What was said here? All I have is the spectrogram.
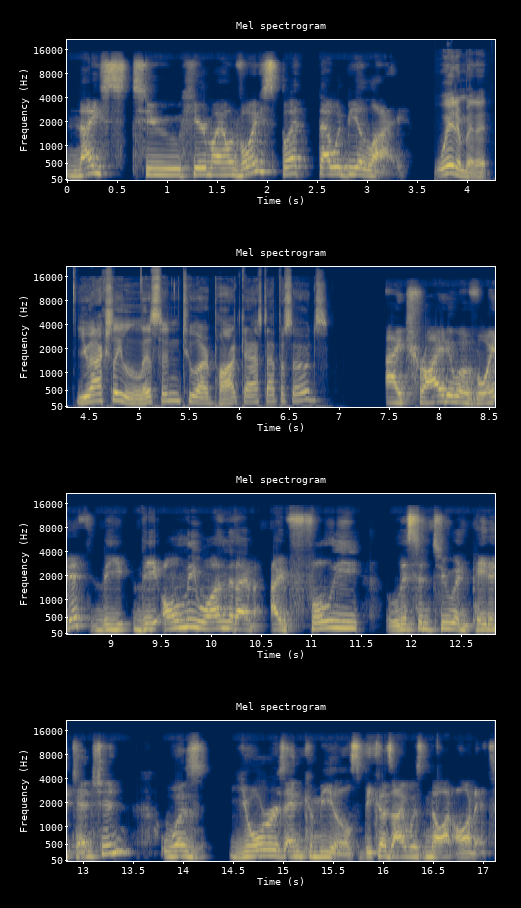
nice to hear my own voice, but that would be a lie. Wait a minute, you actually listen to our podcast episodes? I try to avoid it. The the only one that I've I've fully listened to and paid attention was yours and Camille's because I was not on it.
